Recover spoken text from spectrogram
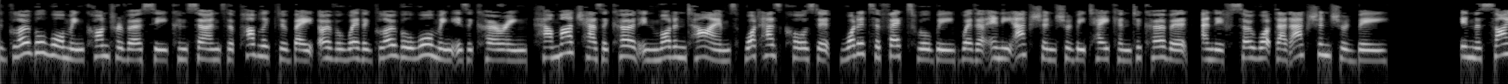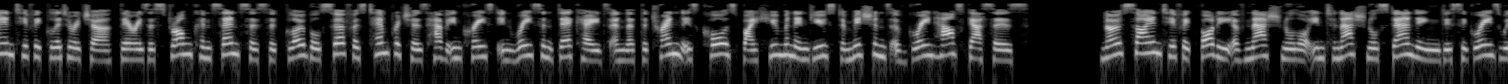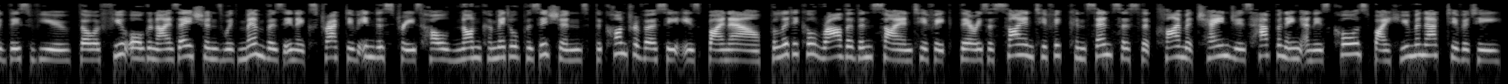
The global warming controversy concerns the public debate over whether global warming is occurring, how much has occurred in modern times, what has caused it, what its effects will be, whether any action should be taken to curb it, and if so what that action should be. In the scientific literature, there is a strong consensus that global surface temperatures have increased in recent decades and that the trend is caused by human-induced emissions of greenhouse gases. No scientific body of national or international standing disagrees with this view, though a few organizations with members in extractive industries hold non-committal positions. The controversy is, by now, political rather than scientific. There is a scientific consensus that climate change is happening and is caused by human activity.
